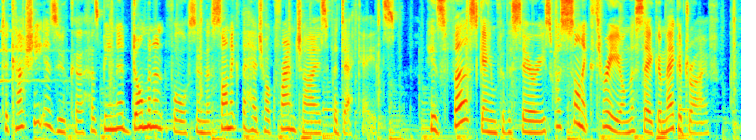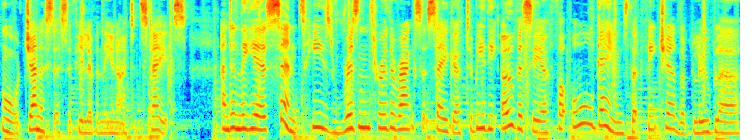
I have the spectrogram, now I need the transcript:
Takashi Iizuka has been a dominant force in the Sonic the Hedgehog franchise for decades. His first game for the series was Sonic 3 on the Sega Mega Drive, or Genesis if you live in the United States, and in the years since he's risen through the ranks at Sega to be the overseer for all games that feature the blue blur.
